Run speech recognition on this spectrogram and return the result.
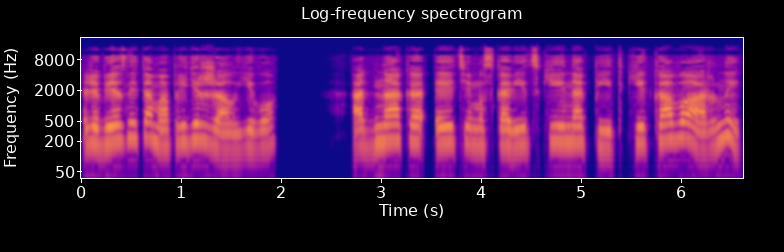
любезный Тома придержал его. Однако эти московицкие напитки коварны,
